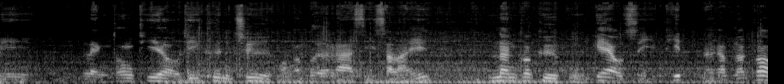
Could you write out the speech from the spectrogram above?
มีแหล่งท่องเที่ยวที่ขึ้นชื่อของอำเภอราศีสไลยนั่นก็คือกู่แก้วสีทิศนะครับ แล้วก็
